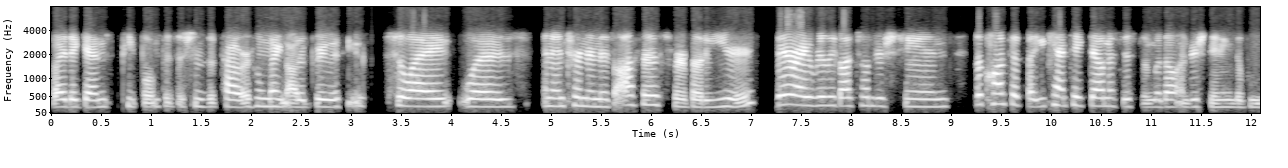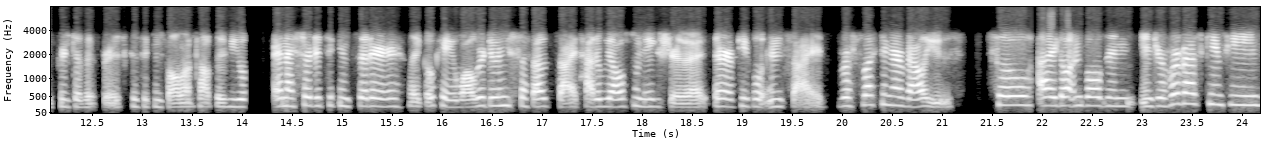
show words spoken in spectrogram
fight against people in positions of power who might not agree with you. So I was an intern in his office for about a year. There, I really got to understand the concept that you can't take down a system without understanding the blueprint of it first because it can fall on top of you. And I started to consider, like, okay, while we're doing stuff outside, how do we also make sure that there are people inside reflecting our values? So I got involved in Andrea Horwath's campaign.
